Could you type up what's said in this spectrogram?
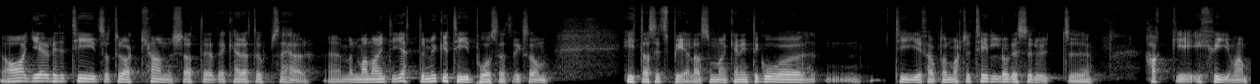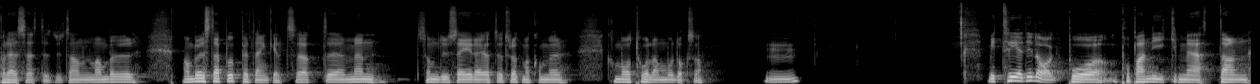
ja, ge det lite tid så tror jag kanske att det, det kan rätta upp sig här. Eh, men man har inte jättemycket tid på sig att liksom hitta sitt spel. Alltså man kan inte gå 10-15 matcher till och det ser ut eh, hack i, skivan på det här sättet. Utan man behöver, man behöver steppa upp helt enkelt. Så att, eh, men som du säger, jag, jag tror att man kommer, kommer ha tålamod också. Mm. Mitt tredje lag på, på panikmätaren,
